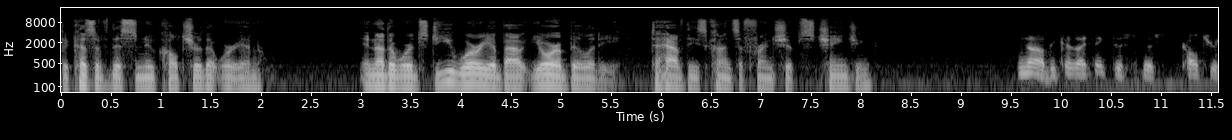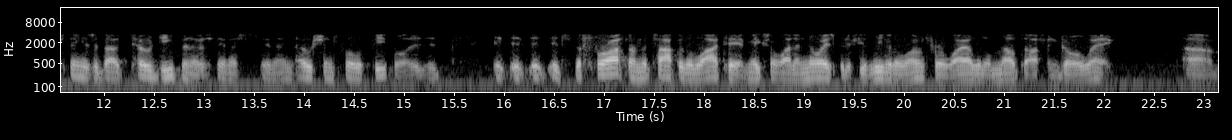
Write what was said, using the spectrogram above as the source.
because of this new culture that we're in? In other words, do you worry about your ability to have these kinds of friendships changing? No, because I think this this culture thing is about toe deep in a in, a, in an ocean full of people. It, it, it, it, it's the froth on the top of the latte. It makes a lot of noise, but if you leave it alone for a while, it'll melt off and go away. Um,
